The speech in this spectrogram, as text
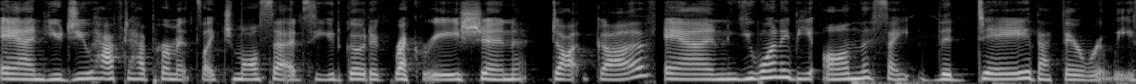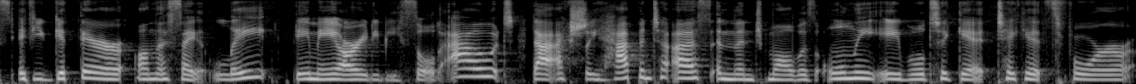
And you do have to have permits, like Jamal said. So you'd go to recreation.gov and you want to be on the site the day that they're released. If you get there on the site late, they may already be sold out. That actually happened to us. And then Jamal was only able to get tickets for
